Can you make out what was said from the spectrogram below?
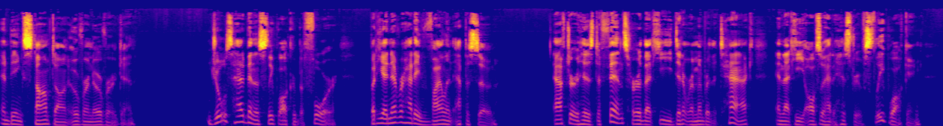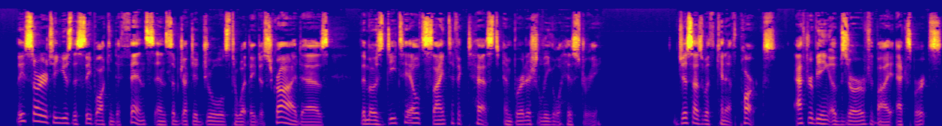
and being stomped on over and over again. Jules had been a sleepwalker before, but he had never had a violent episode. After his defense heard that he didn't remember the attack and that he also had a history of sleepwalking, they started to use the sleepwalking defense and subjected Jules to what they described as the most detailed scientific test in British legal history. Just as with Kenneth Parks, after being observed by experts,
